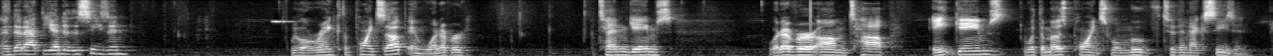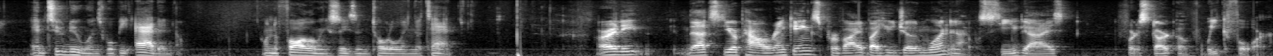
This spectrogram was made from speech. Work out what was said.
and then at the end of the season, we will rank the points up and whatever 10 games whatever um top 8 games with the most points will move to the next season and two new ones will be added on the following season totaling the 10. Alrighty, that's your power rankings provided by HugeOden1 and I will see you guys for the start of week four.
